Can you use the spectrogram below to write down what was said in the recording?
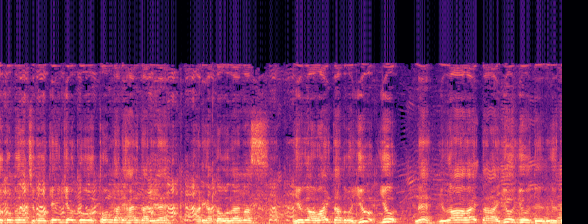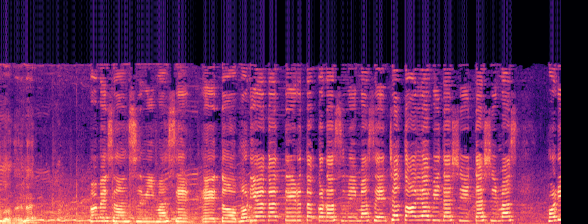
子供たちも元気よく飛んだり跳ねたりね。ありがとうございます。湯が沸いたと湯湯ね。湯が沸いたら湯湯って言ってくださいね豆さんすみませんえっ、と盛り上がっているところすみませんちょっとお呼び出しいたします堀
